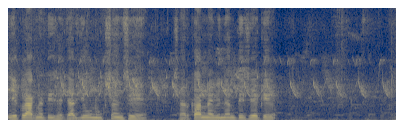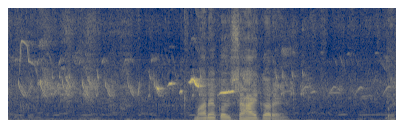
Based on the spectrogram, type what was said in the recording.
એક લાખ ને ત્રીસ હજાર જેવું નુકસાન છે. સરકારને વિનંતી છે કે મારે કોઈ સહાય કરે. બસ.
